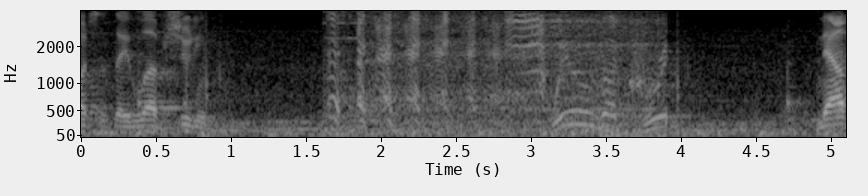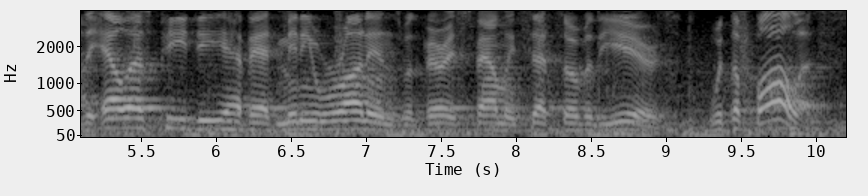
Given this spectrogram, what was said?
Much as they love shooting. Now, the LSPD have had many run-ins with various family sets over the years. With the Ballas,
